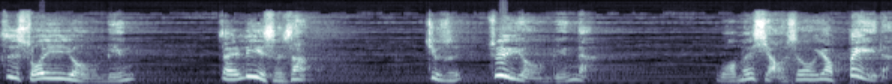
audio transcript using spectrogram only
之所以有名，在历史上就是最有名的。我们小时候要背的，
